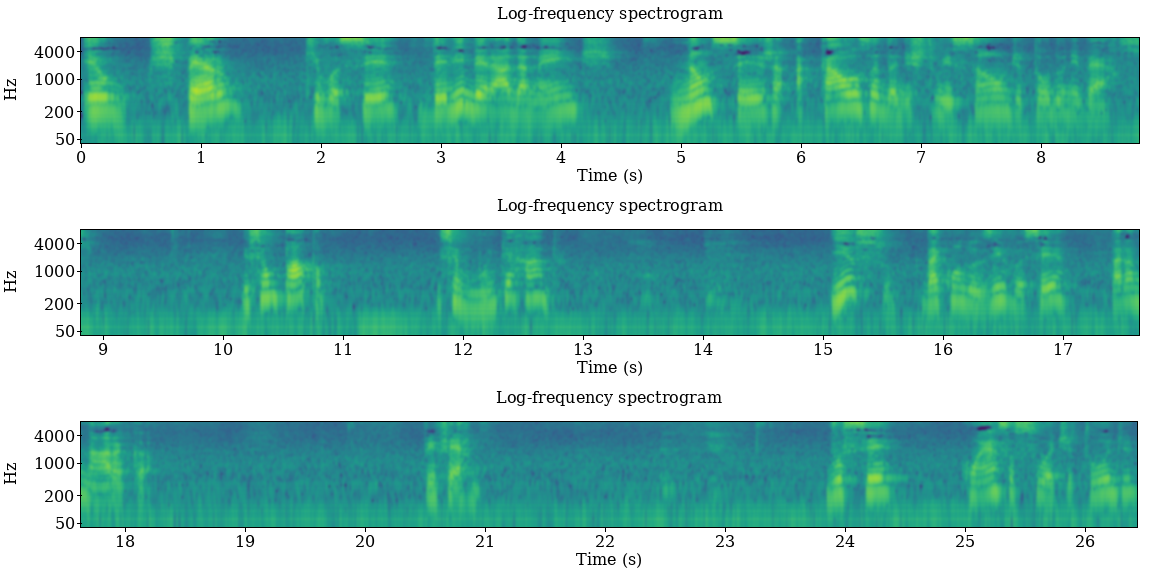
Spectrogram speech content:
Eu espero que você deliberadamente não seja a causa da destruição de todo o universo. Isso é um papo. Isso é muito errado. Isso vai conduzir você para Naraka para o inferno. Você, com essa sua atitude,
